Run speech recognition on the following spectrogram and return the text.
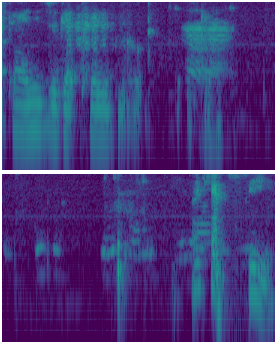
Okay, I need to get creative mode. Okay. I can't see.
